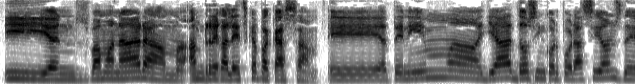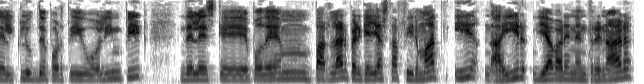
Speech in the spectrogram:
i ens vam anar amb, amb regalets cap a casa. Eh, tenim eh, ja dos incorporacions del Club Deportiu Olímpic de les que podem parlar perquè ja està firmat i ahir ja varen entrenar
